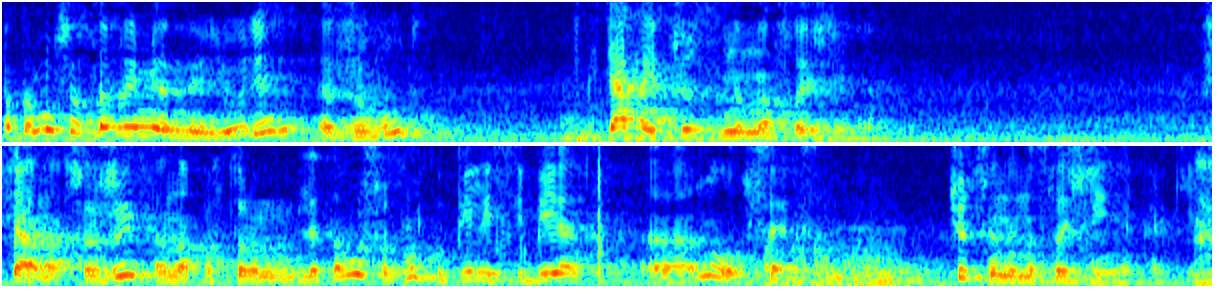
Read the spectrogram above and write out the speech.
Потому что современные люди живут тягой к чувственным наслаждениям вся наша жизнь, она построена для того, чтобы мы купили себе э, ну, секс, чувственные наслаждения какие-то.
